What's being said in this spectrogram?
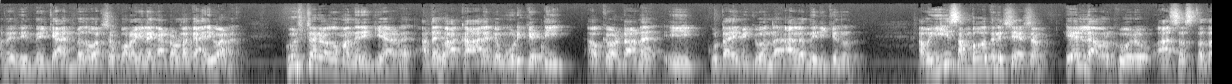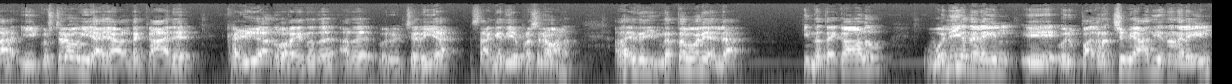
അതായത് ഇന്നേക്ക് അൻപത് വർഷം പുറകിലെങ്ങാണ്ടുള്ള കാര്യമാണ്. കുഷ്ഠരോഗം വന്നിരിക്കുകയാണ്. അദ്ദേഹം ആ കാലൊക്കെ മൂടിക്കെട്ടി ഒക്കെ കൊണ്ടാണ് ഈ കൂട്ടായ്മയ്ക്ക് വന്ന് അകന്നിരിക്കുന്നത്. അപ്പൊ ഈ സംഭവത്തിന് ശേഷം എല്ലാവർക്കും ഒരു അസ്വസ്ഥത. ഈ കുഷ്ഠരോഗിയായ ആളുടെ കാൽ കഴുകുക എന്ന് പറയുന്നത് അത് ഒരു ചെറിയ സാങ്കേതിക പ്രശ്നമാണ്. അതായത് ഇന്നത്തെ പോലെയല്ല. ഇന്നത്തെക്കാളും വലിയ നിലയിൽ ഒരു പകർച്ചവ്യാധി എന്ന നിലയിൽ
